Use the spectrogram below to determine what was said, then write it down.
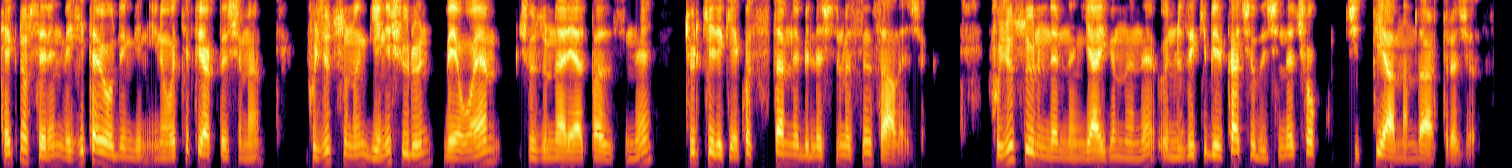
Teknoser'in ve Hitachi Holding'in inovatif yaklaşımı, Fujitsu'nun geniş ürün ve OEM çözümler yelpazesini Türkiye'deki ekosistemle birleştirmesini sağlayacak. Fujitsu ürünlerinin yaygınlığını önümüzdeki birkaç yıl içinde çok ciddi anlamda arttıracağız.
